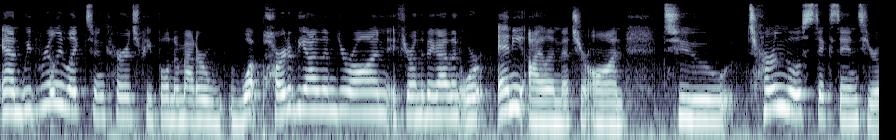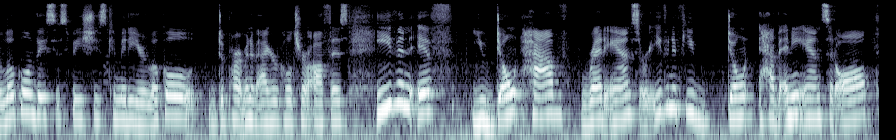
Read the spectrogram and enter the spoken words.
And we'd really like to encourage people, no matter what part of the island you're on, if you're on the Big Island or any island that you're on, to turn those sticks into your local invasive species committee, your local Department of Agriculture office. Even if you don't have red ants, or even if you don't have any ants at all,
